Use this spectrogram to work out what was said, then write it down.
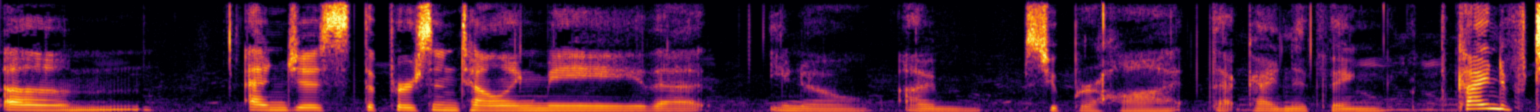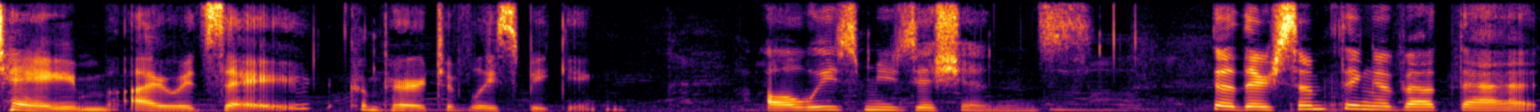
Um, and just the person telling me that, you know, I'm super hot, that kind of thing. Kind of tame, I would say, comparatively speaking. Always musicians. So there's something about that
